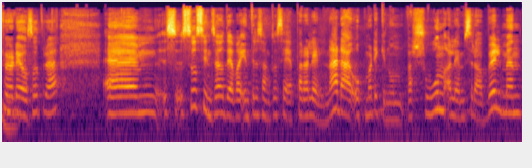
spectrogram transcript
før mm. det også, tror jeg. Um, så så syns jeg jo det var interessant å se parallellen her. Det er åpenbart ikke noen versjon av Lems Rabel, men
